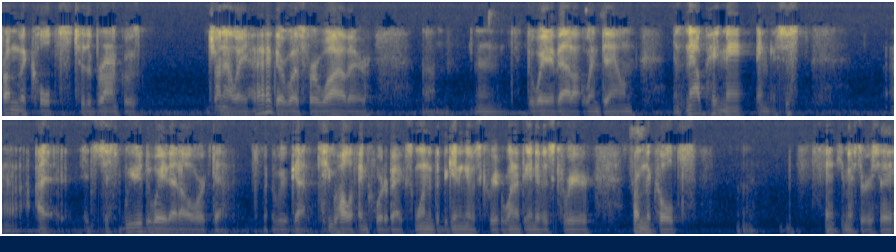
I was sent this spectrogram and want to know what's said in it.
from the Colts to the Broncos. John Elway, I think there was for a while there, um, and the way that all went down. And now Peyton Manning, it's just, uh, I, it's just weird the way that all worked out. We've got two Hall of Fame quarterbacks, one at the beginning of his career, one at the end of his career from the Colts. Thank you, Mr. Irsay.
